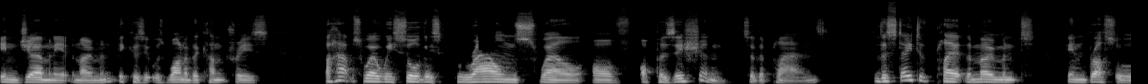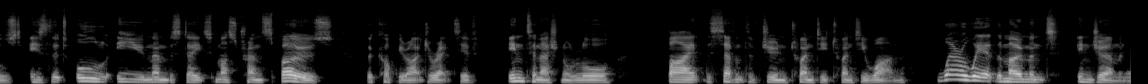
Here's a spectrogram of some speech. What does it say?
in Germany at the moment, because it was one of the countries perhaps where we saw this groundswell of opposition to the plans. The state of play at the moment in Brussels is that all EU member states must transpose the copyright directive into national law by the 7th of June 2021. Where are we at the moment in Germany?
